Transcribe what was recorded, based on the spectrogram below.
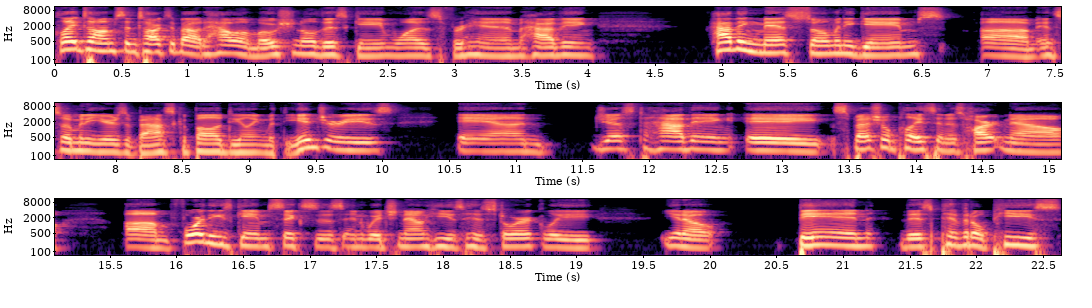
Klay Thompson talked about how emotional this game was for him, having having missed so many games um, and so many years of basketball, dealing with the injuries, and just having a special place in his heart now um, for these game sixes, in which now he's historically, you know, been this pivotal piece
